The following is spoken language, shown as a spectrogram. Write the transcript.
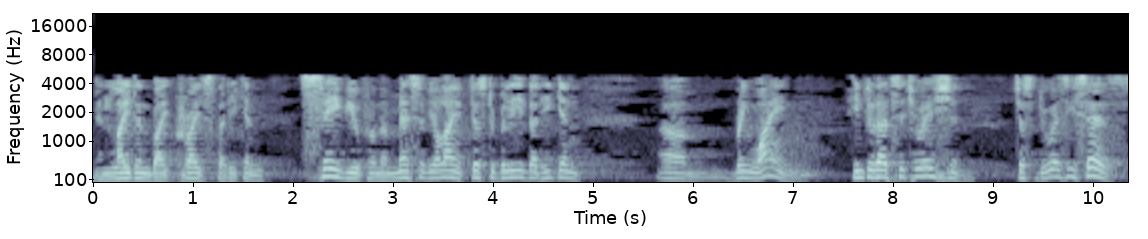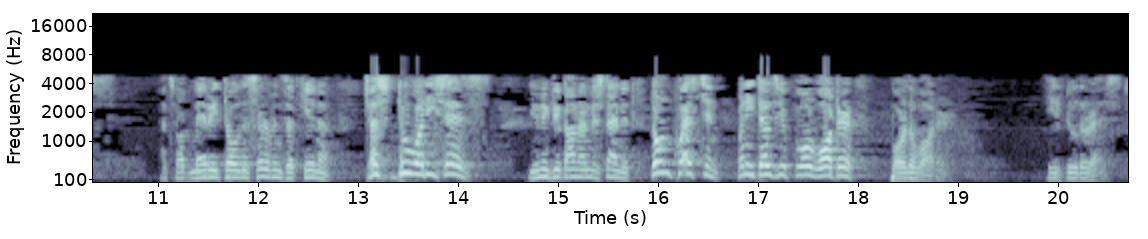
enlightened by Christ, that he can save you from the mess of your life. Just to believe that he can um, bring wine into that situation. Just do as he says. That's what Mary told the servants at Cana. Just do what he says. Even if you can't understand it. Don't question. When he tells you pour water, pour the water. He'll do the rest.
